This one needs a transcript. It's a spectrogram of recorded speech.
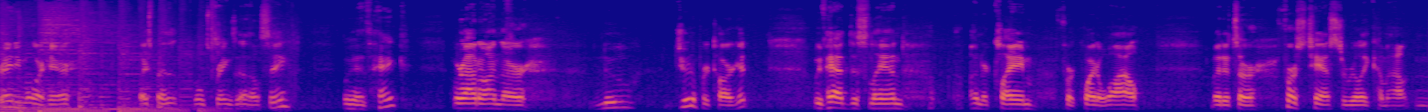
Randy Moore here, Vice President Gold Springs LLC with Hank. We're out on our new juniper target. We've had this land under claim for quite a while, but it's our first chance to really come out and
